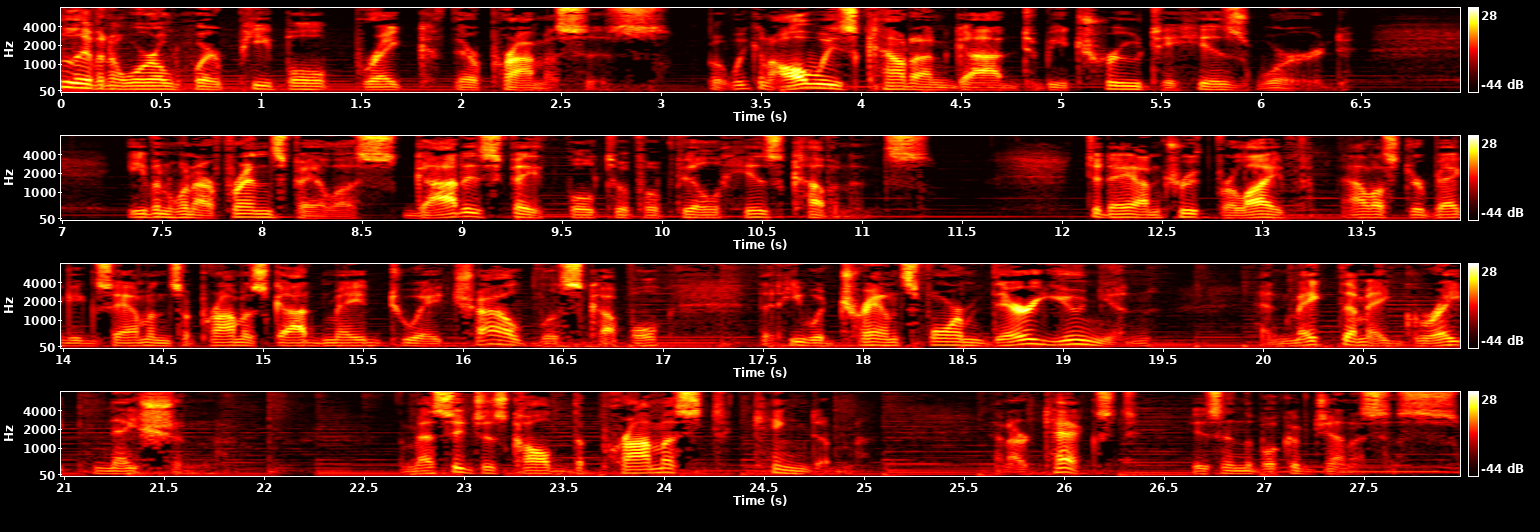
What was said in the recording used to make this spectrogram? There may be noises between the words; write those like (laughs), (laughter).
We live in a world where people break their promises, but we can always count on God to be true to His word. Even when our friends fail us, God is faithful to fulfill His covenants. Today on Truth for Life, Alistair Begg examines a promise God made to a childless couple that He would transform their union and make them a great nation. The message is called The Promised Kingdom, and our text is in the book of Genesis.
